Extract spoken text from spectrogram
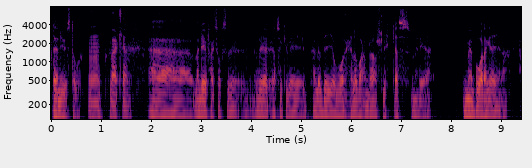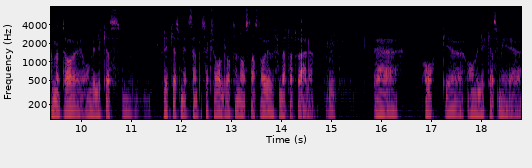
Den är ju stor. Mm, verkligen. Eh, men det är faktiskt också det. Vi, jag tycker vi, eller vi och vår, hela vår bransch lyckas med det, med båda grejerna. Ja, ta, om vi lyckas, lyckas med till exempel sexualbrotten någonstans, då har vi förbättrat världen. Mm. Eh, och eh, om vi lyckas med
